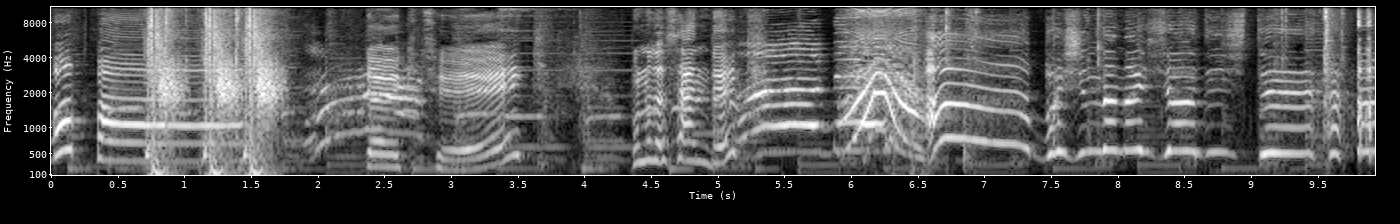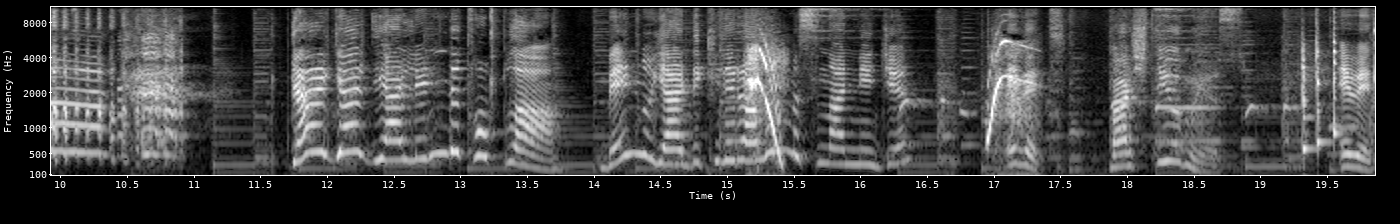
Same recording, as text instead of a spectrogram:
Hoppa! Döktük. Bunu da sen dök. Aa, başından aşağı düştü. gel gel diğerlerini de topla. Bennu yerdekileri alır mısın anneciğim? Evet. Başlıyor muyuz? Evet.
